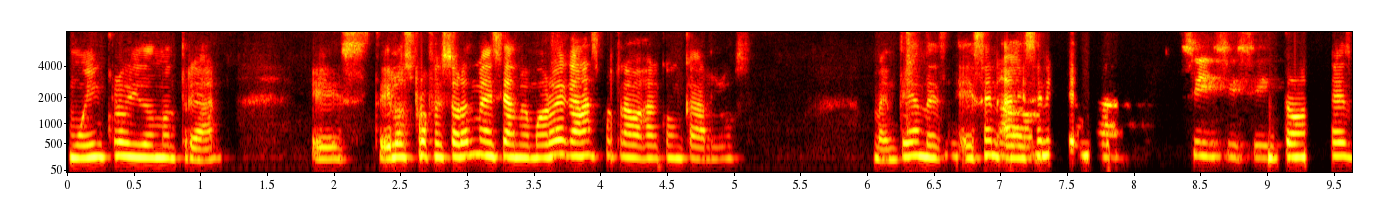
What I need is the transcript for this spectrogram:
muy incluido en Montreal este, los profesores me decían, me muero de ganas por trabajar con Carlos. ¿Me entiendes? Es a ese nivel. Sí, sí, sí. Entonces,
